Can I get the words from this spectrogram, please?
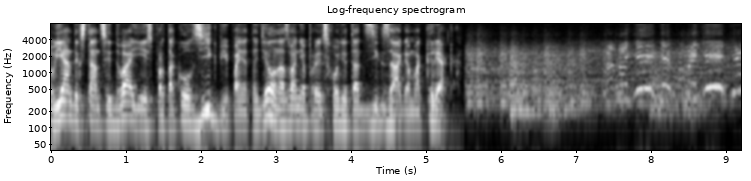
В Яндекс станции 2 есть протокол Zigbee. Понятное дело, название происходит от зигзага Макряка. Помогите, помогите!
